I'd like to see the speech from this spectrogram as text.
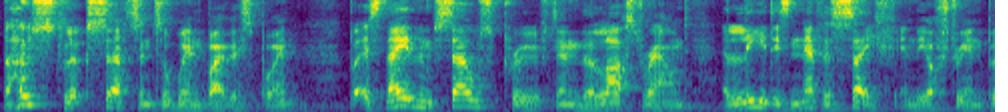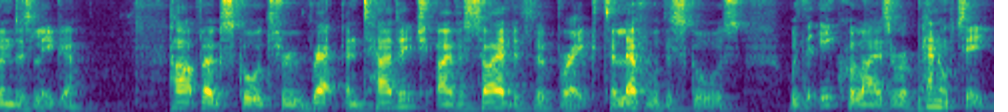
The hosts look certain to win by this point, but as they themselves proved in the last round, a lead is never safe in the Austrian Bundesliga. Hartberg scored through Rep and Tadic either side of the break to level the scores, with the equaliser a penalty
